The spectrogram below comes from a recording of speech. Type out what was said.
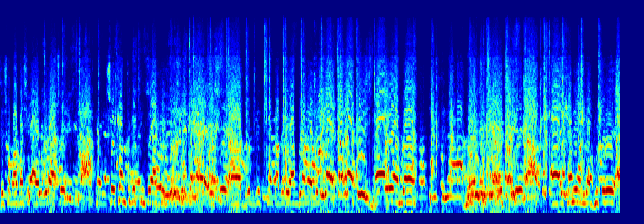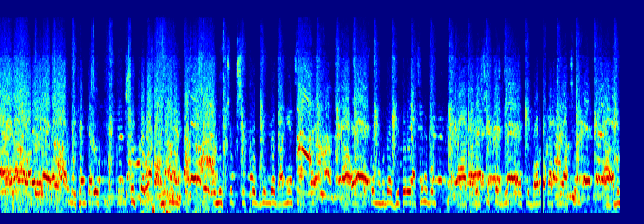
যেসব আবাসিক হলগুলো আছে সেখান থেকে কিন্তু এক এক করে শিক্ষার্থীরা এসে যোগ দিচ্ছেন তাদের এই আন্দোলনে। এবং ভিতরে আমরা দেখছি যে, আহ, এখানে আমরা ভিতরে এখানকার শিক্ষক নাম অনিচ্ছুক শিক্ষক বৃন্দ জানিয়েছেন যে অধ্যক্ষ মহোদয় ভিতরে আছেন এবং তাদের শিক্ষক বৃন্দ একটি বড় কাপড়ে আছেন এবং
